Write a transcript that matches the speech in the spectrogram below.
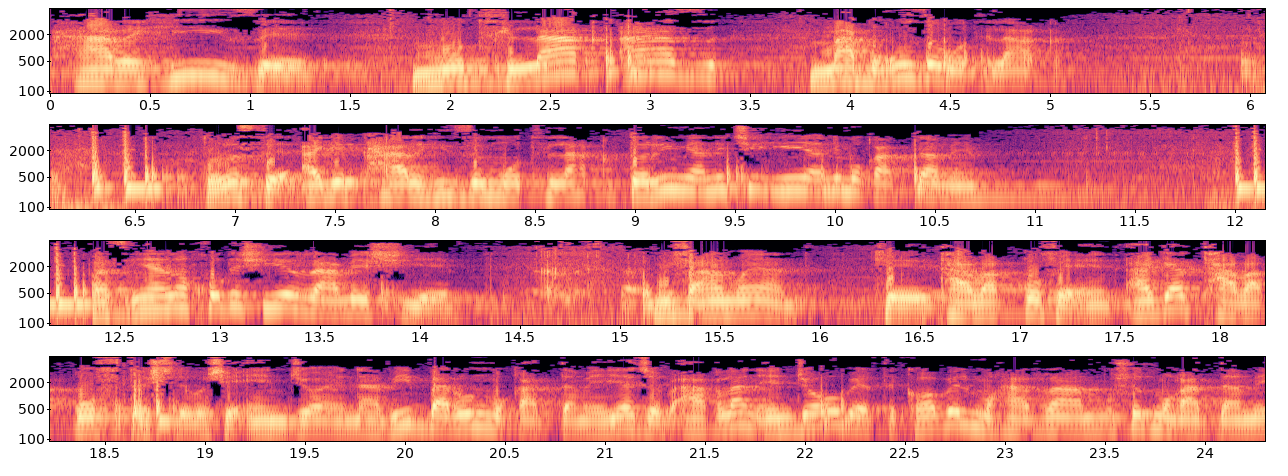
پرهیز مطلق از مبغوز مطلق. درسته؟ اگه پرهیز مطلق داریم یعنی چی؟ این یعنی مقدمه. پس این الان خودش یه روشیه. میفرمایند که توقف اگر توقف داشته باشه انجای نبی بر اون مقدمه یجب. عقلا انجا و به ارتکاب المحرم شد مقدمه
